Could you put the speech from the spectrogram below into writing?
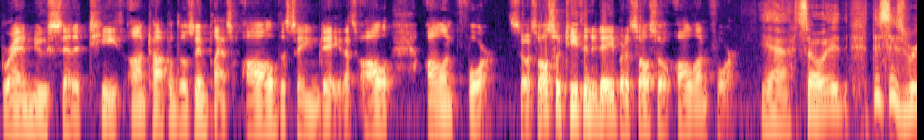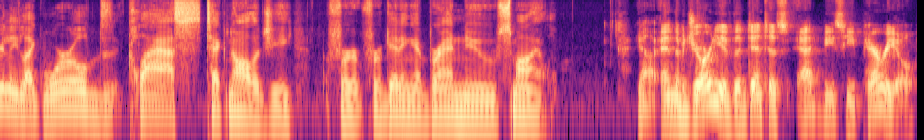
brand new set of teeth on top of those implants all the same day. That's all all on four. So it's also teeth in a day, but it's also all on four. Yeah. So it, this is really like world class technology for for getting a brand new smile. Yeah, and the majority of the dentists at BC Perio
